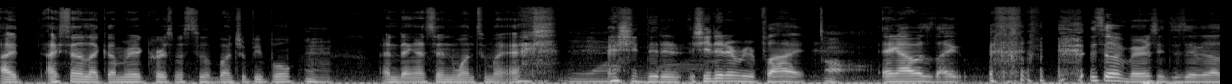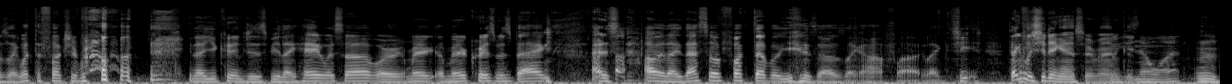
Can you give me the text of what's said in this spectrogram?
I I sent like a Merry Christmas to a bunch of people, Mhm. and then I sent one to my ex, and she didn't she didn't reply, Aw. and I was like, it's so embarrassing to say, but I was like, what the fuck's your problem? you know, you couldn't just be like, hey, what's up, or Merry, a Merry Christmas bag. I just I was like, that's so fucked up of you. So I was like, ah, fuck. Like she, thankfully she didn't answer, man. But you know what? Mm.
